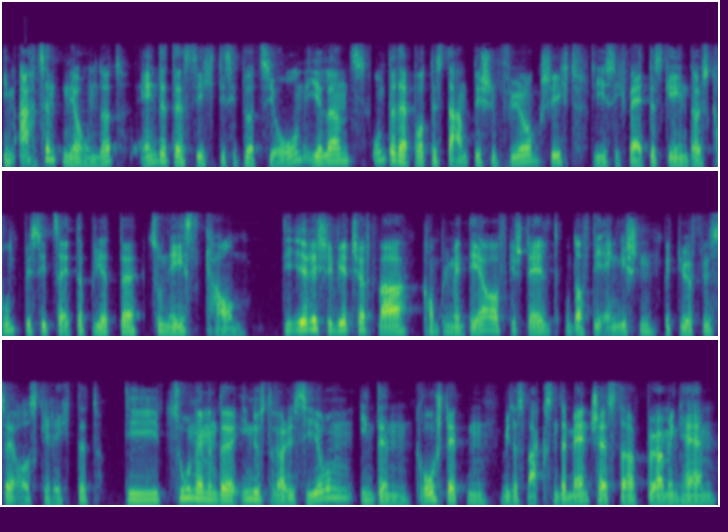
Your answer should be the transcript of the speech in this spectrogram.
Im 18. Jahrhundert änderte sich die Situation Irlands unter der protestantischen Führungsschicht, die sich weitestgehend als Grundbesitzer etablierte, zunächst kaum. Die irische Wirtschaft war komplementär aufgestellt und auf die englischen Bedürfnisse ausgerichtet. Die zunehmende Industrialisierung in den Großstädten wie das wachsende Manchester, Birmingham,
